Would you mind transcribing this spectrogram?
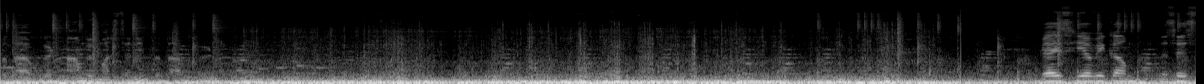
प्रतापगढ़ नाम भी मस्त है नहीं? Pratapgarh. Guys here we come. This is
